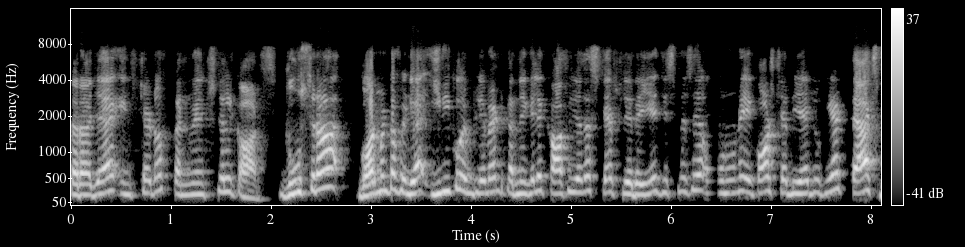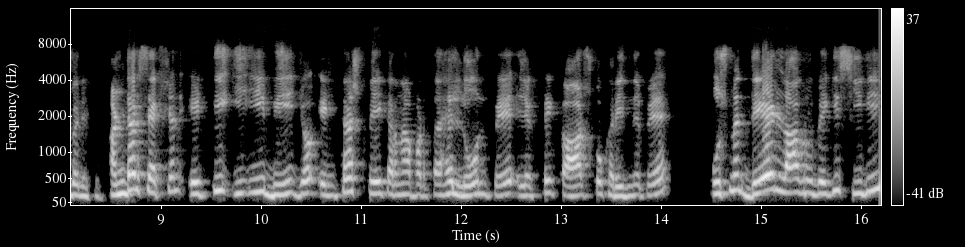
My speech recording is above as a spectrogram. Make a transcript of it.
करा जाए इंस्टेड ऑफ़ कन्वेंशनल कार्स दूसरा गवर्नमेंट ऑफ़ इंडिया ईवी को इंप्लीमेंट करने के लिए काफ़ी ज़्यादा स्टेप्स ले रही है, जिसमें से उन्होंने एक और स्टेप लिया है जो किया tax benefit under section 80 EEB जो इंटरेस्ट पे करना पड़ता है लोन पे इलेक्ट्रिक कार्स को खरीदने पे, उसमें डेढ़ लाख रुपए की सीधी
